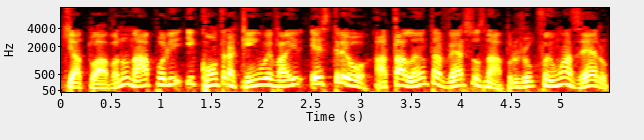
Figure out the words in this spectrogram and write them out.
que atuava no Napoli e contra quem o Evair estreou, Atalanta versus Napoli. O jogo foi 1 a 0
